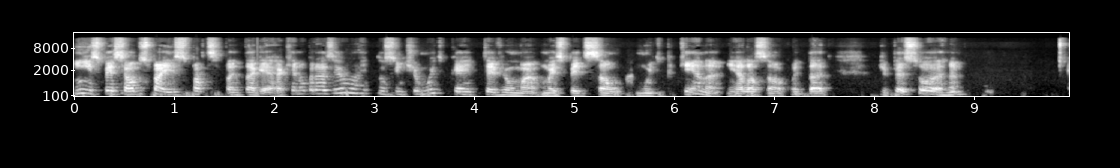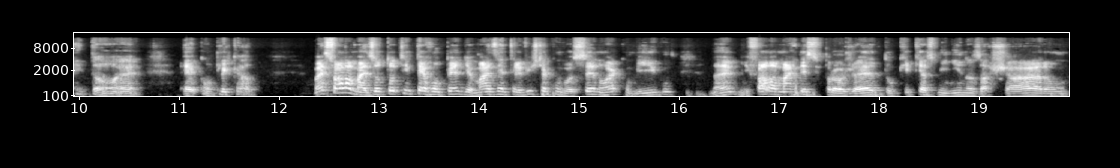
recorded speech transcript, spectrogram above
em especial dos países participantes da guerra. Aqui no Brasil a gente não sentiu muito, porque a gente teve uma, uma expedição muito pequena em relação à quantidade de pessoas, né? Então é, é complicado. Mas fala mais, eu estou te interrompendo demais, a entrevista é com você, não é comigo, né? Me fala mais desse projeto, o que, que as meninas acharam.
